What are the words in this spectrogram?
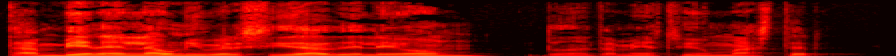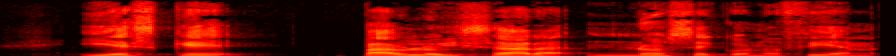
también en la Universidad de León, donde también estudió un máster, y es que Pablo y Sara no se conocían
